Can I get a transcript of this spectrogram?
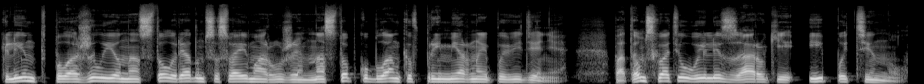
Клинт положил ее на стол рядом со своим оружием, на стопку бланков «Примерное поведение». Потом схватил Уилли за руки и потянул.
